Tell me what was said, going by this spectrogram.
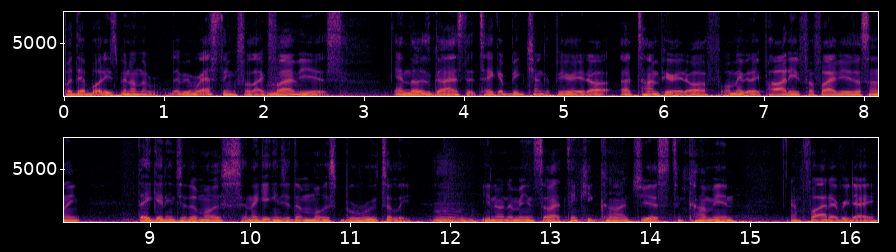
but their body's been on the. They've been resting for like five Mm. years. And those guys that take a big chunk of period, off, a time period off, or maybe they partied for five years or something, they get into the most, and they get into the most brutally. Mm. You know what I mean? So I think you can't just come in and fight every day.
